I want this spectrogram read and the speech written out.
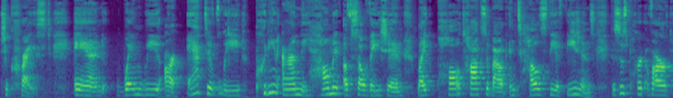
to Christ. And when we are actively putting on the helmet of salvation, like Paul talks about and tells the Ephesians, this is part of our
